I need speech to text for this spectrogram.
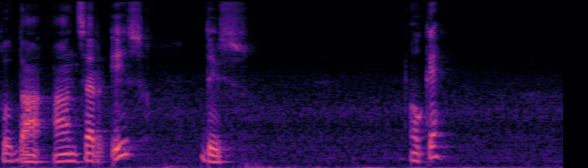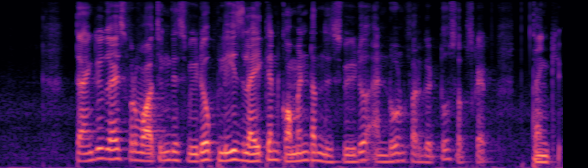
so the answer is this okay Thank you guys for watching this video. Please like and comment on this video and don't forget to subscribe. Thank you.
